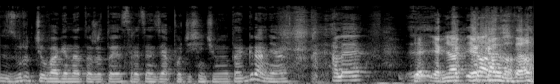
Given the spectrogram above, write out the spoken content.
zwróćcie uwagę na to, że to jest recenzja po 10 minutach grania, ale, Ja, jak, Jak jak, każda. każda.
